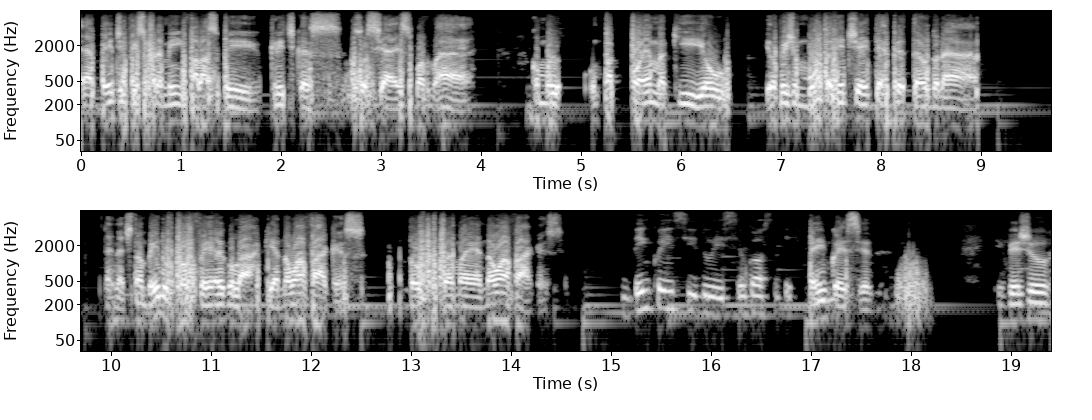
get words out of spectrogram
É bem difícil para mim falar sobre críticas sociais, é, como um poema que eu, eu vejo muita gente interpretando na internet também no próprio regular, que é Não Há Vagas. O poema é Não Há Vagas. Bem conhecido isso, eu gosto dele. Bem conhecido. E vejo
